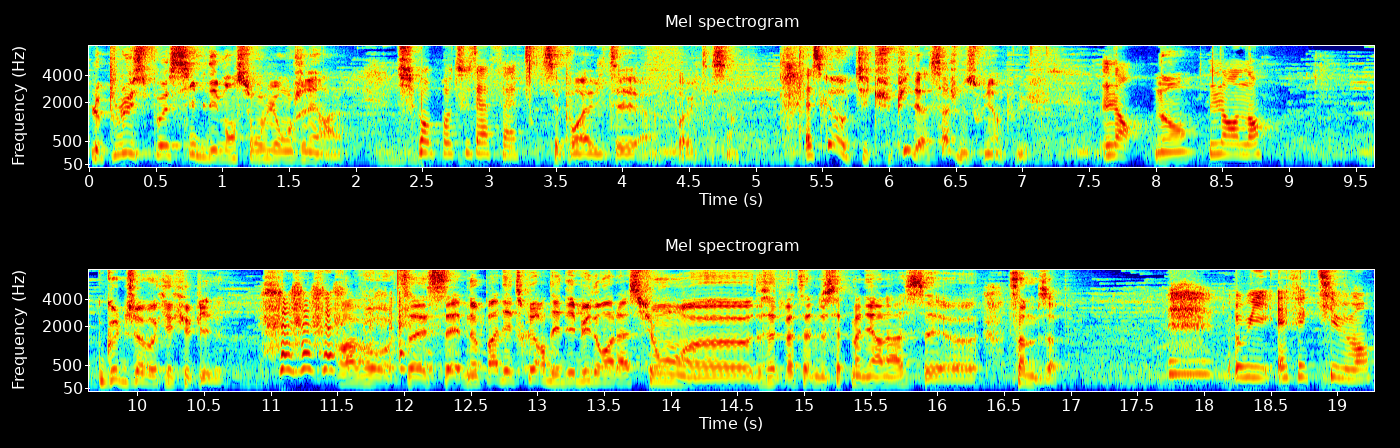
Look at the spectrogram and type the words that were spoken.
le plus possible des mentions lues en général. Je comprends tout à fait. C'est pour éviter, euh, pour éviter ça. Est-ce que OkCupid a ça Je me souviens plus. Non, Non. non, non. Good job, OkCupid. Bravo. Ne pas détruire des débuts de relation euh, de cette, de cette manière-là, c'est euh, thumbs up. Oui, effectivement.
